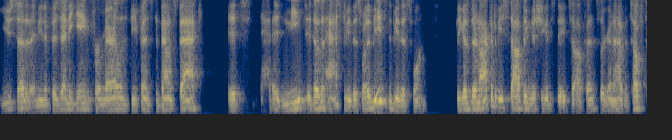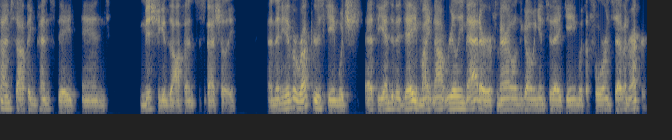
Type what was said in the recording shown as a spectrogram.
you said it. I mean, if there's any game for Maryland's defense to bounce back, it's it needs it doesn't has to be this one. It needs to be this one because they're not going to be stopping Michigan State's offense. They're going to have a tough time stopping Penn State and Michigan's offense, especially. And then you have a Rutgers game, which at the end of the day might not really matter if Maryland's going into that game with a four and seven record.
